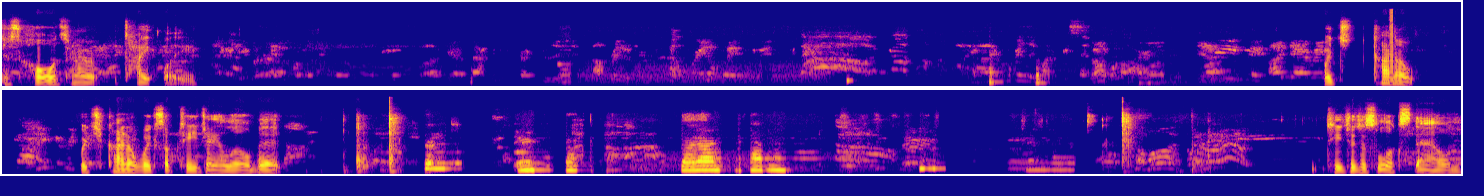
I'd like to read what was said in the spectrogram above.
just holds her tightly. which kind of which kind of wakes up TJ a little bit. On? Uh, What's happening? TJ just looks down,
